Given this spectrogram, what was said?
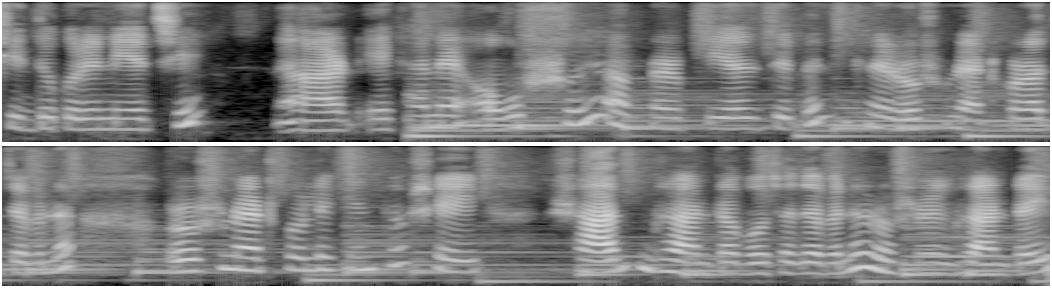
সিদ্ধ করে নিয়েছি। আর এখানে অবশ্যই আপনার পেঁয়াজ দেবেন, এখানে রসুন অ্যাড করা যাবে না। রসুন অ্যাড করলে কিন্তু সেই স্বাদ ঘ্রাণটা বোঝা যাবে না, রসুনের ঘ্রাণটাই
